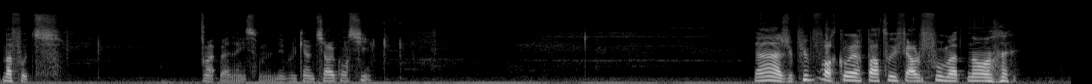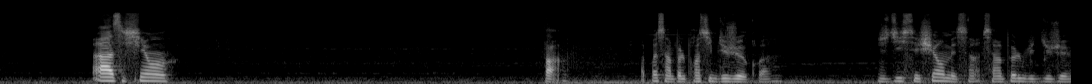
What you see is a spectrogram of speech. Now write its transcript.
Ma faute. Ouais, bah nice, on a débloqué un petit raccourci. Ah, je vais plus pouvoir courir partout et faire le fou maintenant. ah, c'est chiant. Enfin, après c'est un peu le principe du jeu, quoi. Je dis c'est chiant, mais c'est un peu le but du jeu.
